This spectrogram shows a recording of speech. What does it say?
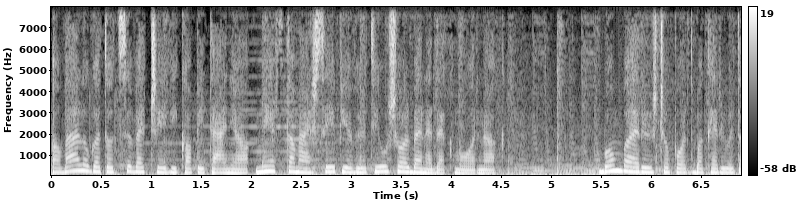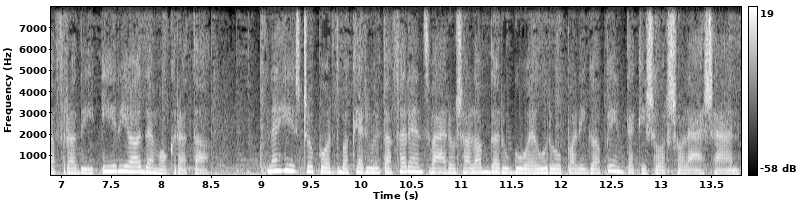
A válogatott szövetségi kapitánya, Mért Tamás szép jövőt jósol Benedek Mornak. Bombaerős csoportba került a Fradi, írja a Demokrata. Nehéz csoportba került a Ferencváros a labdarúgó Európa Liga pénteki sorsolásán.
